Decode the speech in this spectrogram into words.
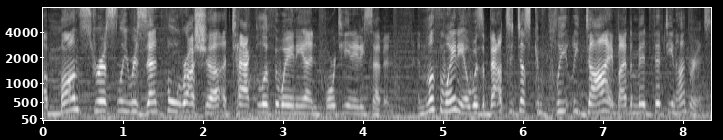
A monstrously resentful Russia attacked Lithuania in 1487, and Lithuania was about to just completely die by the mid 1500s.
